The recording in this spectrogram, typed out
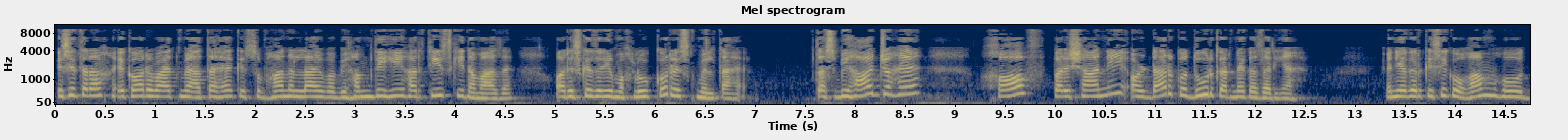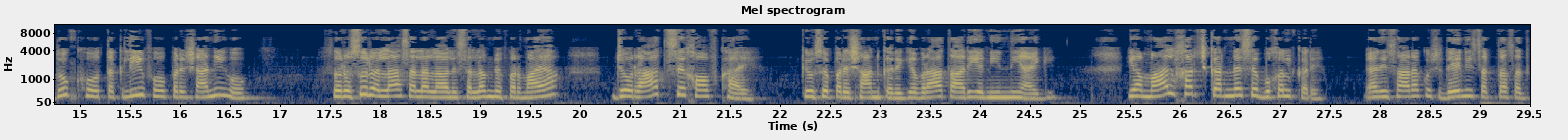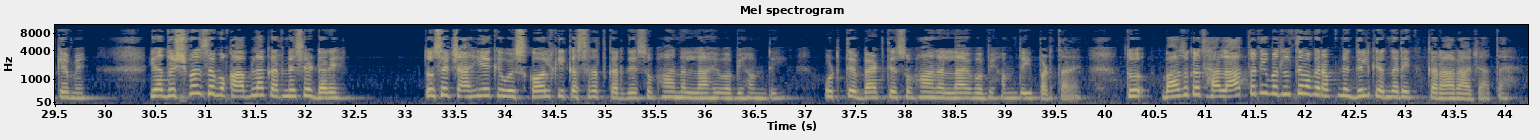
اسی طرح ایک اور روایت میں آتا ہے کہ سبحان اللہ و بحمدی ہی ہر چیز کی نماز ہے اور اس کے ذریعے مخلوق کو رسک ملتا ہے۔ تسبیحات جو ہے خوف، پریشانی اور ڈر کو دور کرنے کا ذریعہ ہے۔ یعنی اگر کسی کو غم ہو، دکھ ہو، تکلیف ہو، پریشانی ہو، تو رسول اللہ صلی اللہ علیہ وسلم نے فرمایا، جو رات سے خوف کھائے، کہ اسے پریشان کرے گی، اب رات آ رہی ہے، نیند نہیں آئے گی۔ یا مال خرچ کرنے سے بخل کرے یعنی سارا کچھ دے نہیں سکتا صدقے میں، یا دشمن سے مقابلہ کرنے سے ڈرے۔ تو اسے چاہیے کہ وہ اس کال کی کسرت کر دے، سبحان اللہ و بھی ہم اٹھتے، بیٹھتے، سبحان اللہ و بھی ہم پڑھتا رہے۔ تو بعض اوقات حالات تو نہیں بدلتے مگر اپنے دل کے اندر ایک کرار آ جاتا ہے۔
